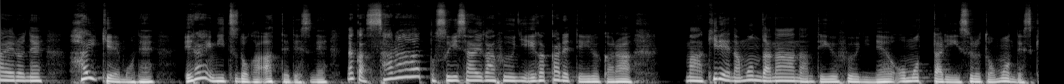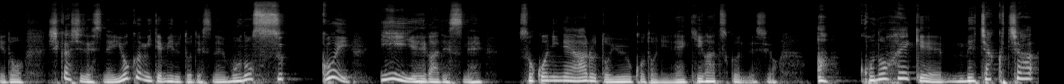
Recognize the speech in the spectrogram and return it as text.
えるね、背景もね、えらい密度があってですね、なんかさらーっと水彩画風に描かれているから、まあ綺麗なもんだなぁなんていう風にね、思ったりすると思うんですけど、しかしですね、よく見てみるとですね、ものすっごいいい絵がですね、そこにね、あるということにね、気がつくんですよ。あ、この背景めちゃくちゃ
